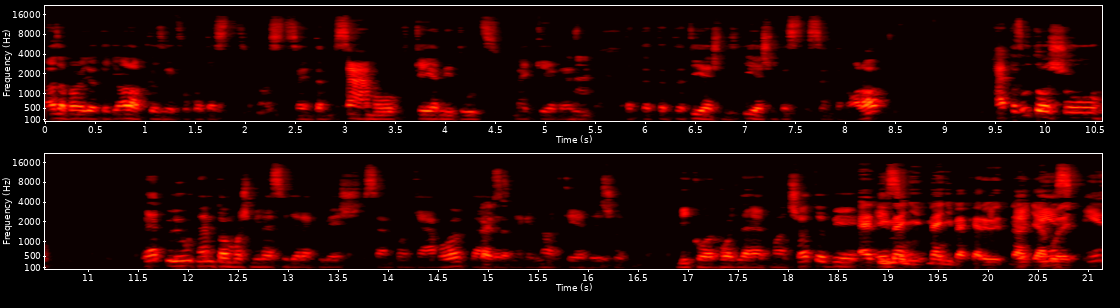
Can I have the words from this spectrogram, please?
az a baj, hogy ott egy alapközépfokot azt, azt szerintem számok, kérni tudsz, megkérdezni, tehát, tehát, tehát, tehát ilyesmi, ilyesmit ezt, ezt szerintem alap. Hát az utolsó repülőút, nem tudom most mi lesz ugye repülés szempontjából, tehát Persze. ez még egy nagy kérdés, hogy mikor, hogy lehet majd, stb. Eddig mennyi, mennyibe került nagyjából én, egy... én,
